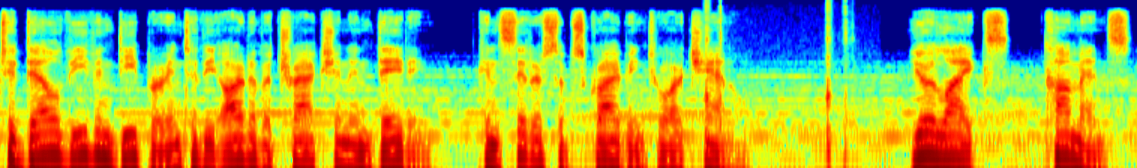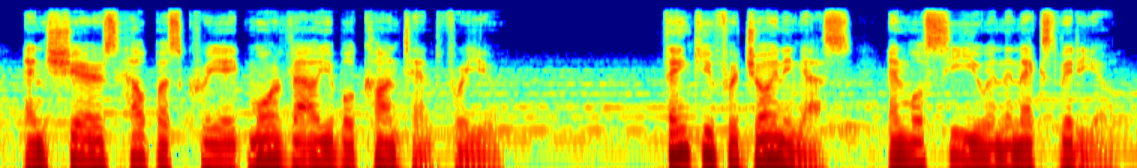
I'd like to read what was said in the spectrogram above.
To delve even deeper into the art of attraction and dating, consider subscribing to our channel. Your likes, comments, and shares help us create more valuable content for you. Thank you for joining us, and we'll see you in the next video.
